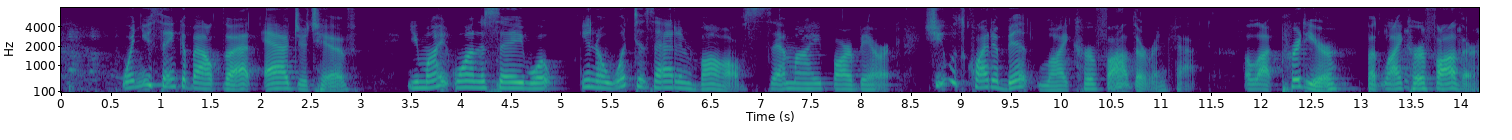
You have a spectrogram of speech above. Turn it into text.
when you think about that adjective, you might want to say, well, you know, what does that involve? Semi barbaric. She was quite a bit like her father, in fact, a lot prettier, but like her father.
